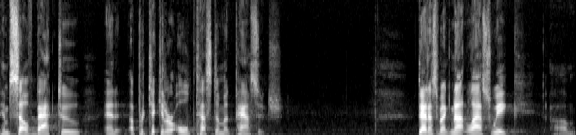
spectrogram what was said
himself back to an, a particular Old Testament passage. Dennis McNutt last week um,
